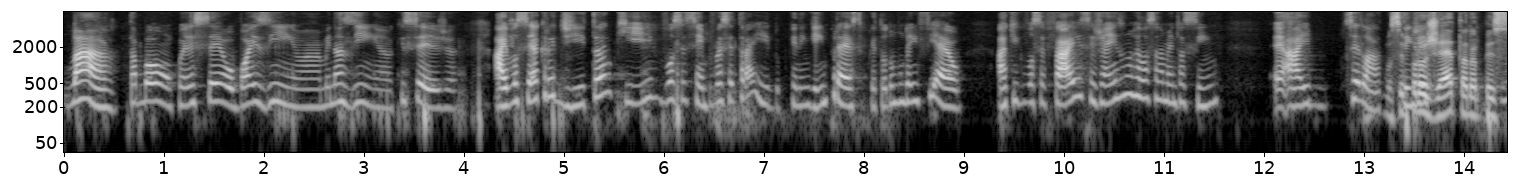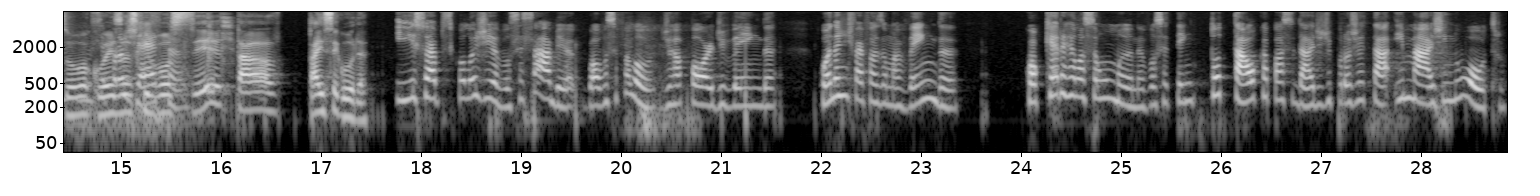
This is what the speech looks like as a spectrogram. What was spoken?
Lá, tá bom, conheceu o boyzinho, a minazinha, o que seja. Aí você acredita que você sempre vai ser traído, porque ninguém presta, porque todo mundo é infiel. O que que você faz? Você já entra num relacionamento assim, é, aí, sei lá. Você tem gente- projeta na pessoa Você coisas que projeta. você tá, tá insegura. E isso é a psicologia, você sabe, igual você falou, de rapport, de venda. Quando a gente vai fazer uma venda, qualquer relação humana, você tem total capacidade de projetar imagem no outro.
